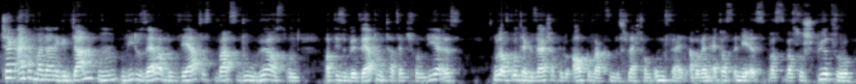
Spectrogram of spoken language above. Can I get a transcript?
Check einfach mal deine Gedanken, wie du selber bewertest, was du hörst und ob diese Bewertung tatsächlich von dir ist oder aufgrund der Gesellschaft, wo du aufgewachsen bist, vielleicht vom Umfeld. Aber wenn etwas in dir ist, was, was so spürt, so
